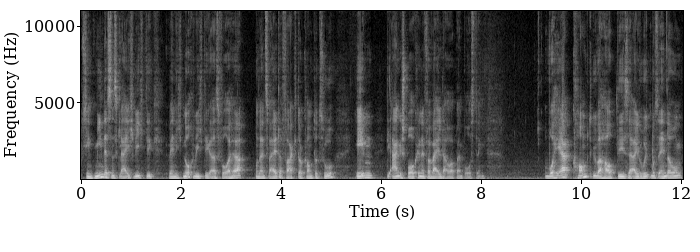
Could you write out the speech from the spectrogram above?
sind mindestens gleich wichtig, wenn nicht noch wichtiger als vorher. Und ein zweiter Faktor kommt dazu, eben die angesprochene Verweildauer beim Posting. Woher kommt überhaupt diese Algorithmusänderung?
